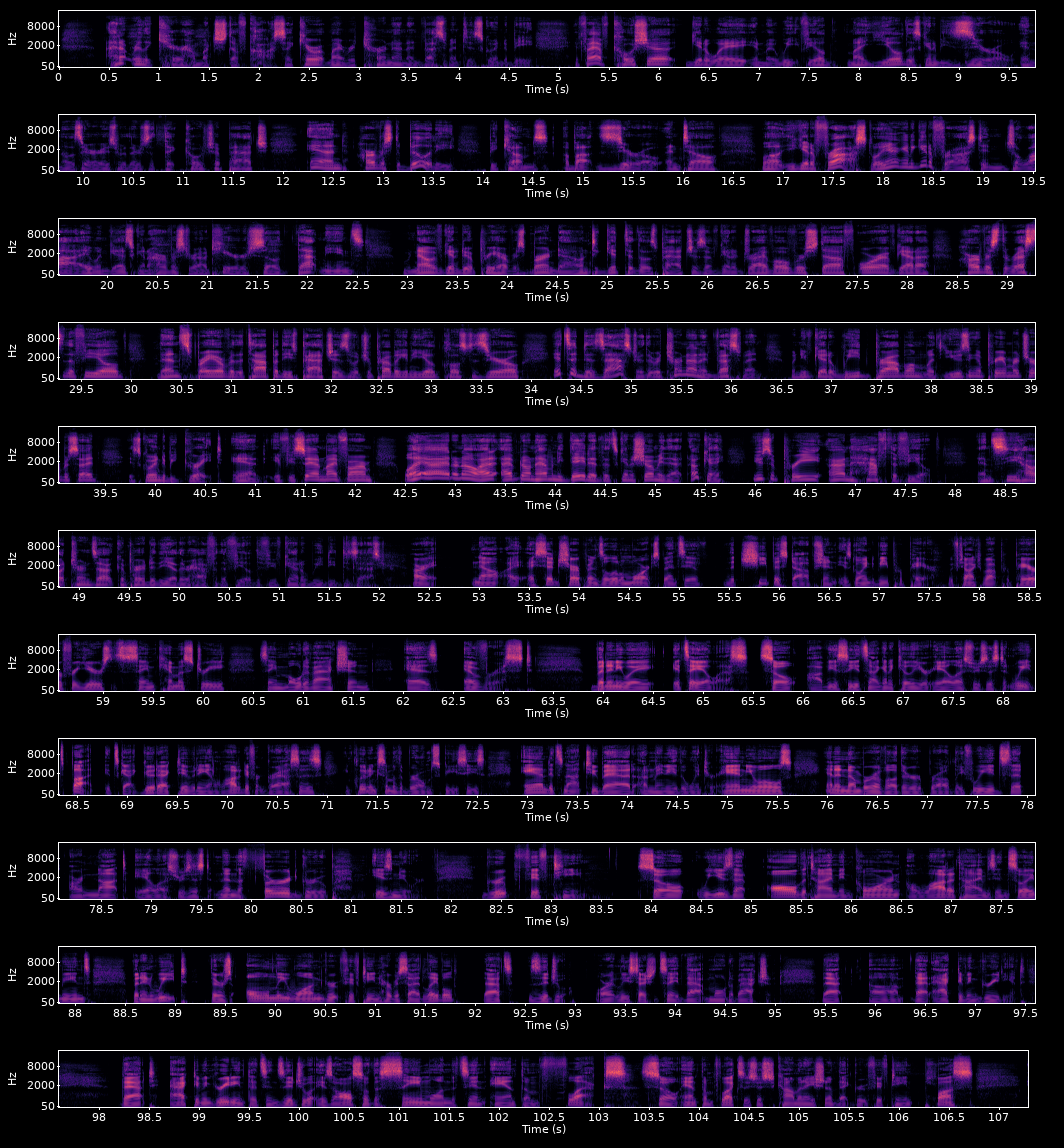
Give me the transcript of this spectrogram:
I don't really care how much stuff costs. I care what my return on investment is going to be. If I have kochia get away in my wheat field, my yield is going to be zero in those areas where there's a thick kochia patch, and harvestability becomes about zero until, well, you get a frost. Well, you're not going to get a frost in July when guys are going to harvest around here. So that means now we've got to do a pre-harvest burn down to get to those patches. I've got to drive over stuff or i've got to harvest the rest of the field then spray over the top of these patches which are probably going to yield close to zero. It's a disaster. The return on investment when you've got a weed problem with using a pre-emerge herbicide is going to be great. And if you say on my farm well hey i don't know. I, I don't have any data that's going to show me that. Okay use a pre on half the field and see how it turns out compared to the other half of the field if you've got a weedy disaster. All right now, I, I said Sharpen's is a little more expensive. The cheapest option is going to be Prepare. We've talked about Prepare for years. It's the same chemistry, same mode of action as Everest. But anyway, it's ALS. So obviously, it's not going to kill your ALS resistant weeds, but it's got good activity in a lot of different grasses, including some of the brome species. And it's not too bad on many of the winter annuals and a number of other broadleaf weeds that are not ALS resistant. And then the third group is newer. Group 15. So we use that all the time in corn, a lot of times in soybeans, but in wheat, there's only one Group 15 herbicide labeled. That's Zidua, or at least I should say that mode of action, that um, that active ingredient. That active ingredient that's in Zidua is also the same one that's in Anthem Flex. So Anthem Flex is just a combination of that Group 15 plus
